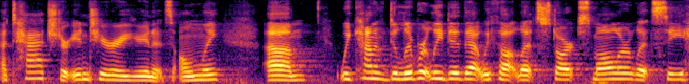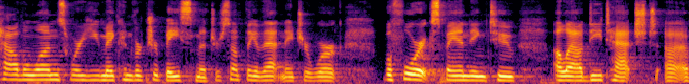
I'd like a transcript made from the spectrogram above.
attached or interior units only. Um, we kind of deliberately did that. We thought, let's start smaller. Let's see how the ones where you may convert your basement or something of that nature work before expanding to allow detached uh,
